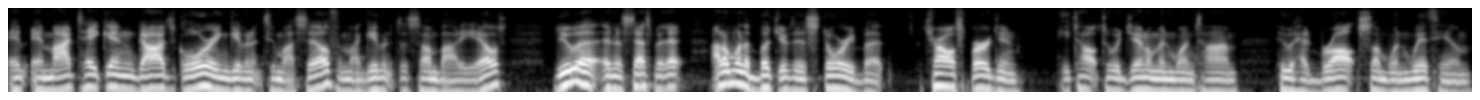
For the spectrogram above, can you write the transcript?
Am, am I taking God's glory and giving it to myself? Am I giving it to somebody else? Do a, an assessment. I don't want to butcher this story, but Charles Spurgeon, he talked to a gentleman one time who had brought someone with him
